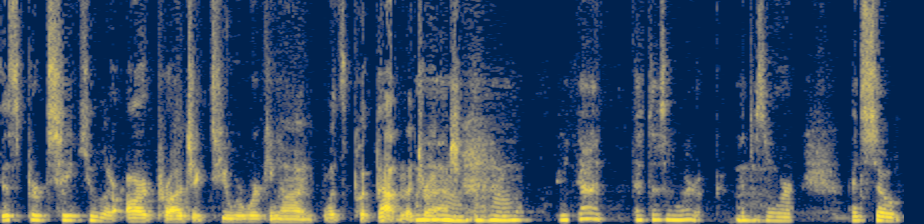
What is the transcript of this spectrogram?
this particular art project you were working on, let's put that in the trash. Mm-hmm. That that doesn't work. That Mm-hmm. doesn't work. And so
